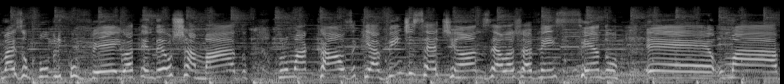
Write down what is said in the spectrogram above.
mas o público veio, atendeu o chamado por uma causa que há 27 anos ela já vem sendo é, uma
